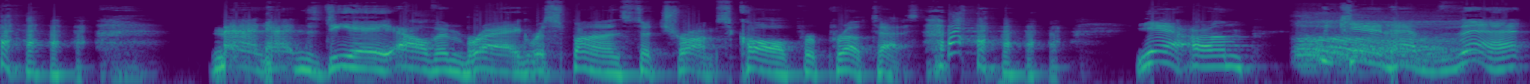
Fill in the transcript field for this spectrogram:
Manhattan's DA Alvin Bragg responds to Trump's call for protest. yeah, um, we can't have that.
